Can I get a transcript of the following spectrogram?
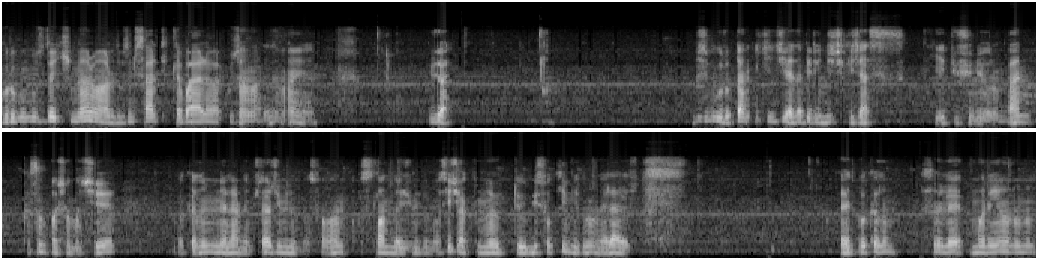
Grubumuzda kimler vardı? Bizim Celtic'le Bayer Leverkusen vardı değil mi? Aynen. Güzel. Biz bu gruptan ikinci ya da birinci çıkacağız diye düşünüyorum ben. Kasımpaşa maçı. Bakalım neler demişler. Jimmy Durmaz falan. Aslan da Jimmy Durmaz. Hiç aklımda yoktu. Bir sokayım dedim ama helal olsun. Evet bakalım. Şöyle Mariano'nun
